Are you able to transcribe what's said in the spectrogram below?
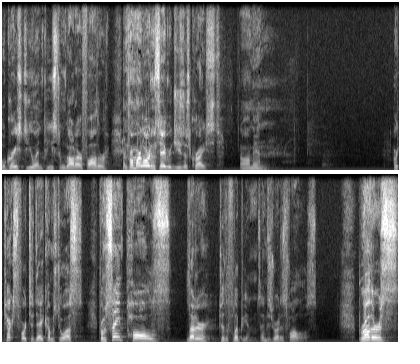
Well, grace to you and peace from God our Father and from our Lord and Savior Jesus Christ. Amen. Our text for today comes to us from St. Paul's letter to the Philippians and is read as follows Brothers,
